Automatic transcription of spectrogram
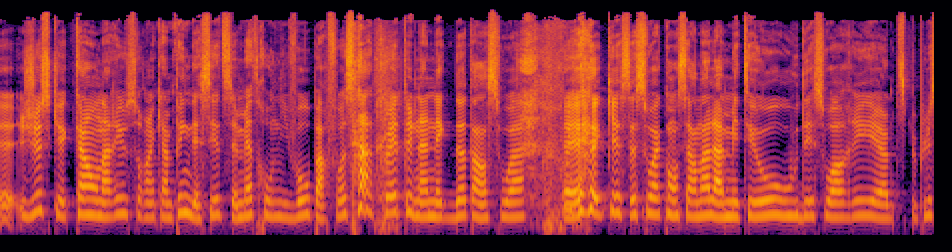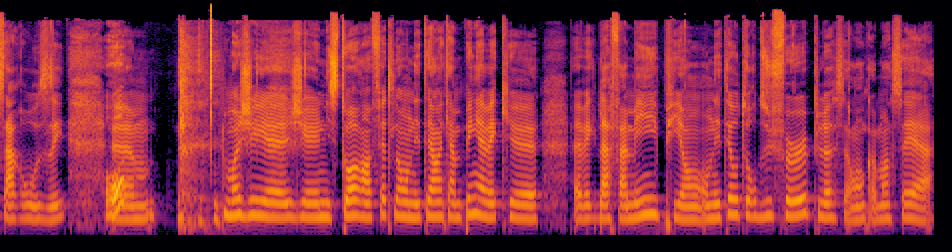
euh, juste que quand on arrive sur un camping, d'essayer de se mettre au niveau, parfois ça peut être une anecdote en soi, que ce soit concernant la météo ou des soirées un petit peu plus arrosées. Oh! Moi, j'ai euh, j'ai une histoire, en fait, là, on était en camping avec, euh, avec de la famille, puis on, on était autour du feu, puis là, on commençait à...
